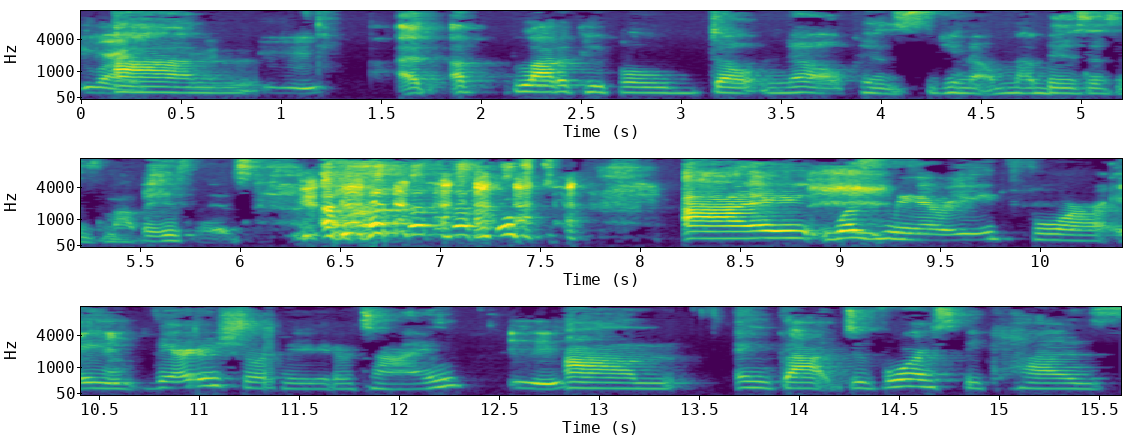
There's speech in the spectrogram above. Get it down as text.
Right. Um, mm-hmm a, a, lot of people don't know because you know my business is my business. I was married for a very short period of time, mm-hmm. um, and got divorced because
